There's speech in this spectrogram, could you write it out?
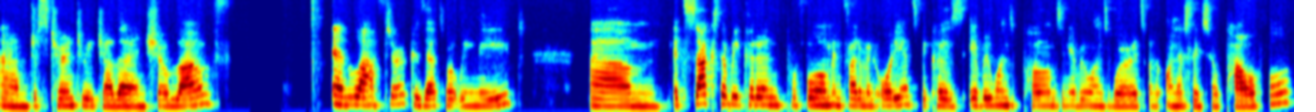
um, just turn to each other and show love and laughter because that's what we need. Um, it sucks that we couldn't perform in front of an audience because everyone's poems and everyone's words are honestly so powerful.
